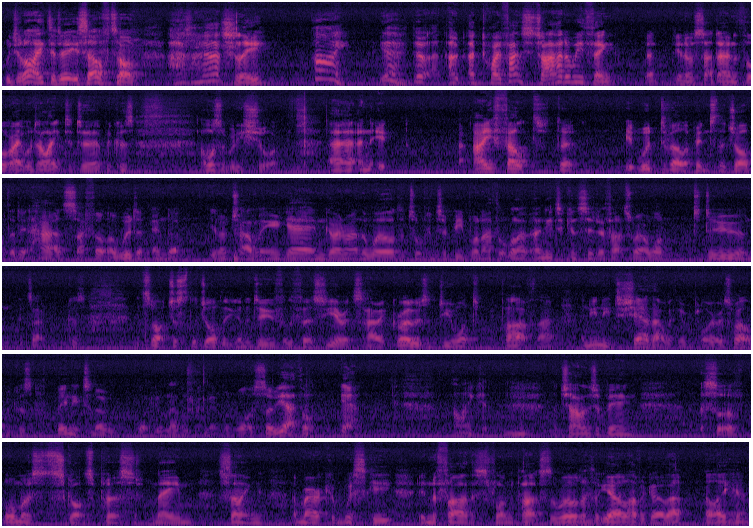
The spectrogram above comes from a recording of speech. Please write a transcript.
"Would you like to do it yourself, Tom?" And I was like, "Actually, aye, yeah, I, I'd quite fancy." So I a wee think, and you know, sat down and thought, "Right, would I like to do it?" Because I wasn't really sure, uh, and it, I felt that it would develop into the job that it has. I felt I would end up, you know, traveling again, going around the world and talking to people. And I thought, well, I, I need to consider if that's what I want to do, and exactly because it's not just the job that you're going to do for the first year; it's how it grows, and do you want to be part of that? And you need to share that with your employer as well, because they need to know what your level of commitment was. So yeah, I thought, yeah, I like it. Mm-hmm. The challenge of being a sort of almost Scots person name selling American whiskey in the farthest flung parts of the world. I thought, yeah, I'll have a go at that. I like it.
